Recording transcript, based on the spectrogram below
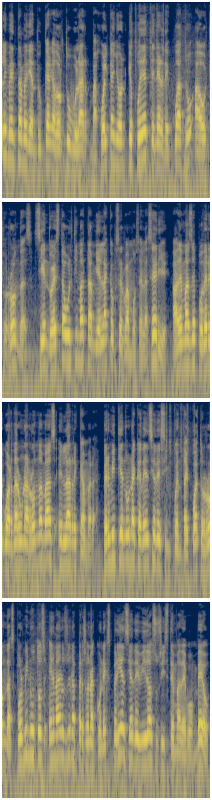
alimenta mediante un cargador tubular bajo el cañón que puede tener de 4 a 8 rondas, siendo esta última también la que observamos en la serie, además de poder guardar una ronda más en la recámara, permitiendo una cadencia de 54 rondas por minutos en manos de una persona con experiencia debido a su sistema de bombeo.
